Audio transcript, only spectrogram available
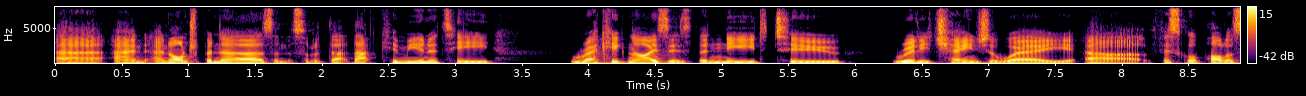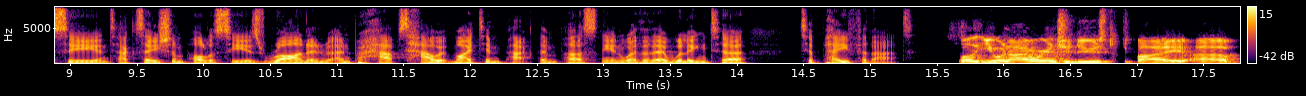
uh, and and entrepreneurs and the sort of that that community recognizes the need to really change the way uh, fiscal policy and taxation policy is run and, and perhaps how it might impact them personally and whether they're willing to, to pay for that? Well, you and I were introduced by uh,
